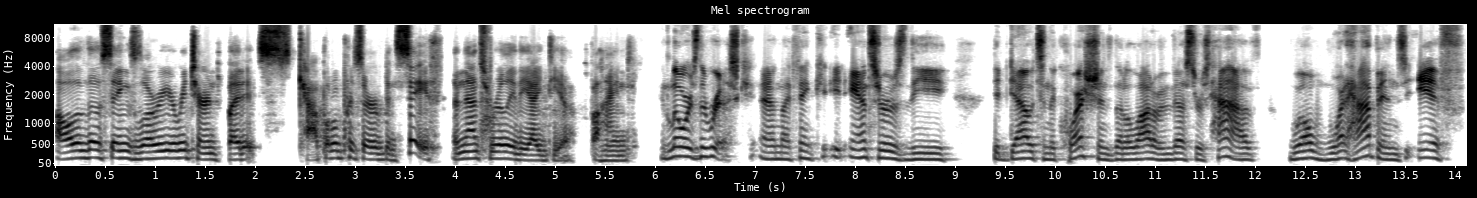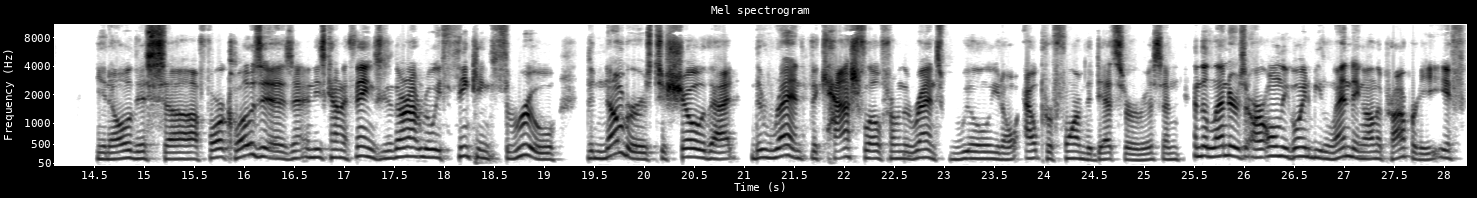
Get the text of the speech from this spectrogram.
all of those things lower your returns, but it's capital preserved and safe. And that's really the idea behind it lowers the risk. And I think it answers the the doubts and the questions that a lot of investors have. Well, what happens if you know this uh, forecloses and these kind of things? Because they're not really thinking through the numbers to show that the rent, the cash flow from the rent, will you know outperform the debt service, and and the lenders are only going to be lending on the property if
